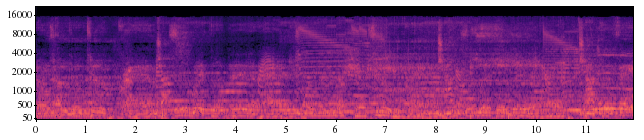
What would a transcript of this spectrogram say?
goes up to two grams. Shots it with a bit of hash. Golden rush two grams. Choppers with a bit of hash. Chopper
